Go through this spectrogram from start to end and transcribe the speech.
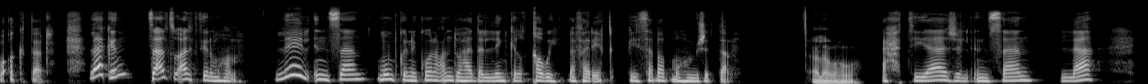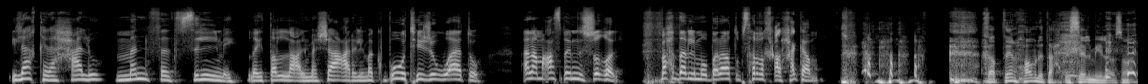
وأكثر لكن سألت سؤال كثير مهم ليه الإنسان ممكن يكون عنده هذا اللينك القوي لفريق في سبب مهم جدا ألا وهو احتياج الإنسان لا يلاقي لحاله منفذ سلمي ليطلع المشاعر المكبوتة جواته أنا معصبه من الشغل. بحضر المباراة وبصرخ على الحكم. خطين حمر تحت سلمي لو سمحت.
